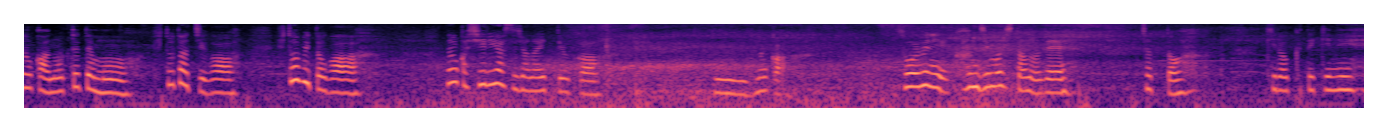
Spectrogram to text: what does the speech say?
なんか乗ってても人たちが人々がなんかシリアスじゃないっていうかうんなんかそういう風に感じましたのでちょっと記録的に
